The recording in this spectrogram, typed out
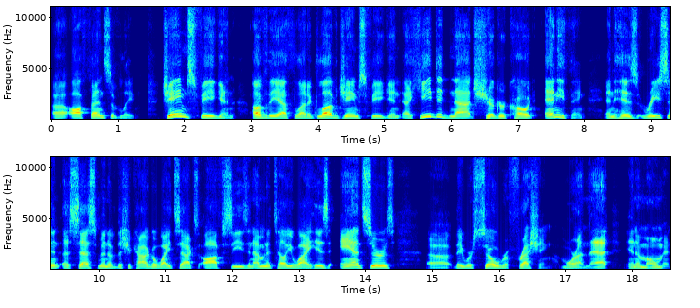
uh, offensively. James Fegan of The Athletic, love James Fegan. Uh, he did not sugarcoat anything in his recent assessment of the Chicago White Sox offseason. I'm going to tell you why his answers uh, they were so refreshing. More on that in a moment.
